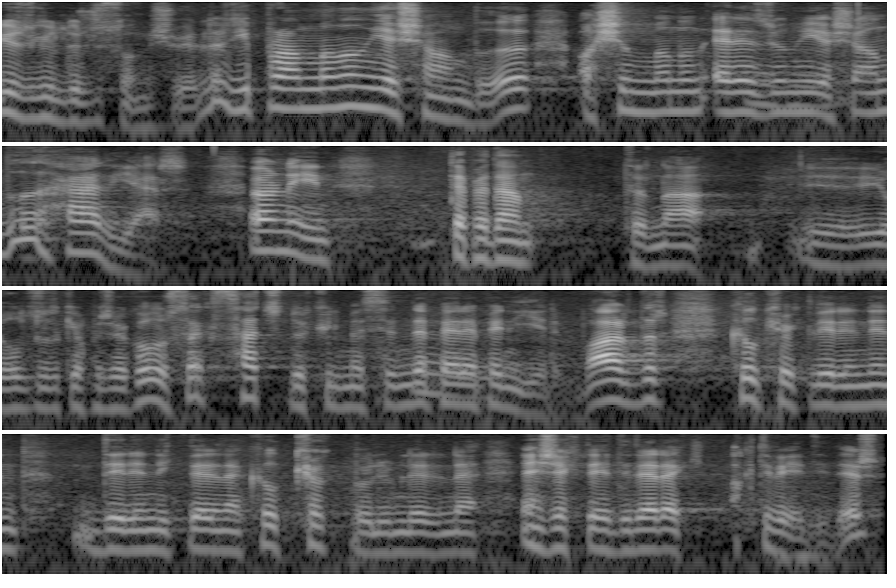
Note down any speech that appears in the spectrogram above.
yüz güldürücü sonuç verilir. Yıpranmanın yaşandığı, aşınmanın, erozyonun yaşandığı her yer. Örneğin tepeden tırnağa e, yolculuk yapacak olursak saç dökülmesinde PRP'nin yeri vardır. Kıl köklerinin derinliklerine, kıl kök bölümlerine enjekte edilerek aktive edilir.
